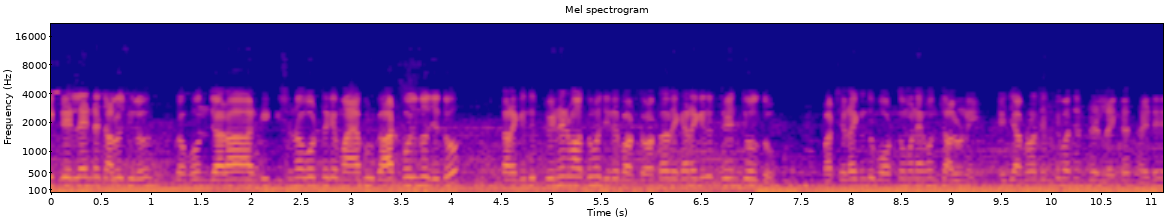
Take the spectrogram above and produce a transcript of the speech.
এই ট্রেন লাইনটা চালু ছিল। তখন যারা আর কি কৃষ্ণনগর থেকে মায়াপুর ঘাট পর্যন্ত যেত, তারা কিন্তু ট্রেনের মাধ্যমে যেতে পারতো। অর্থাৎ এখানে কিন্তু ট্রেন চলতো। বাট সেটা কিন্তু বর্তমানে এখন চালু নেই। এই যে আপনারা দেখতে পাচ্ছেন ট্রেন লাইনটা সাইডে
